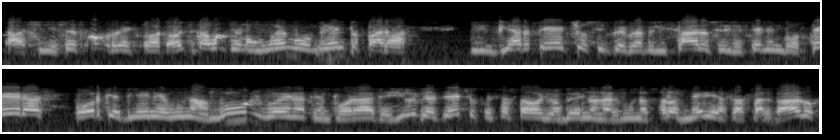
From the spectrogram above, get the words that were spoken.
Así es, es correcto. Hoy estamos en un buen momento para limpiar techos, impermeabilizarlos y meter en goteras, porque viene una muy buena temporada de lluvias. De hecho, pues ha estado lloviendo en algunas zonas medias, ha salvado,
